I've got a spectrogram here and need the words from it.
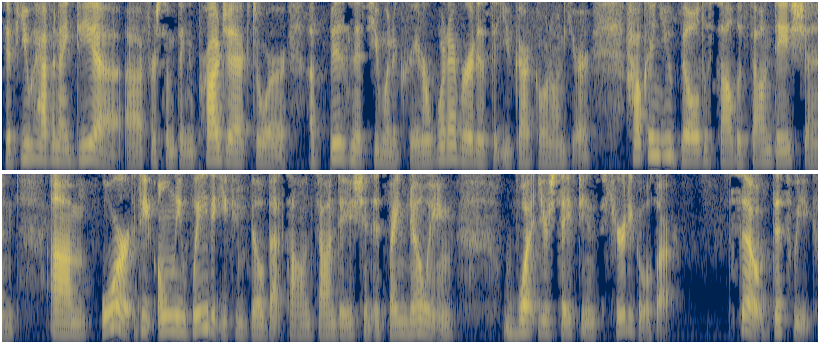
if you have an idea uh, for something, a project or a business you want to create, or whatever it is that you've got going on here, how can you build a solid foundation? Um, or the only way that you can build that solid foundation is by knowing what your safety and security goals are. So this week,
